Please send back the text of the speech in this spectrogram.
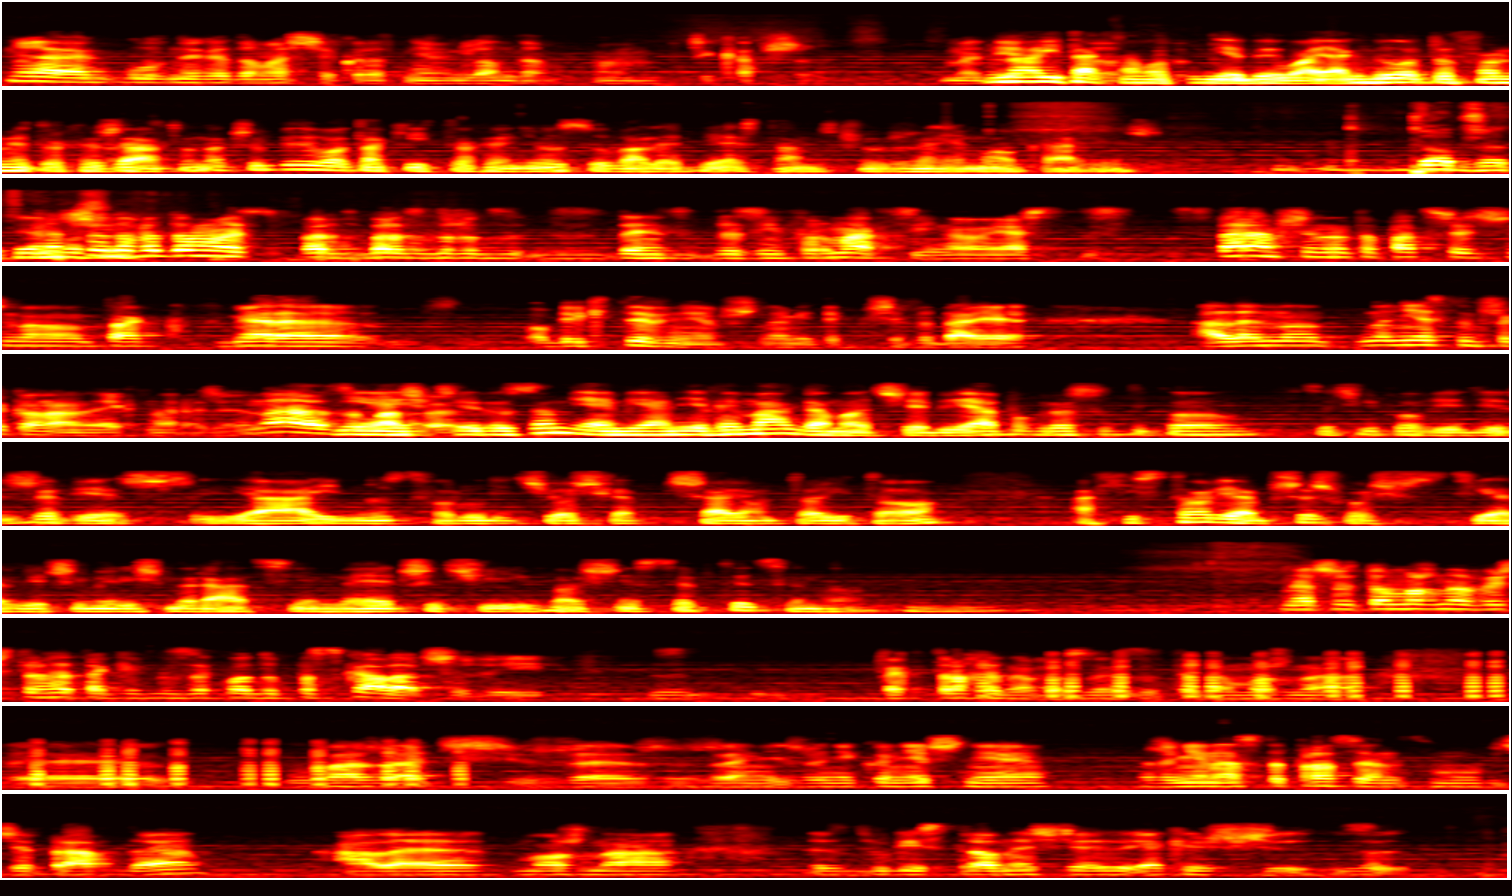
Nie, jak głównych wiadomości akurat nie oglądam. Mam ciekawsze media. No i tak tam o tym nie było. Jak było, to w formie trochę żartu. Znaczy było takich trochę newsów, ale wiesz, tam z przymrużeniem oka, wiesz. Dobrze, to ja Znaczy, może... no wiadomo, jest bardzo, bardzo dużo dez- dezinformacji. No ja staram się na to patrzeć, no tak w miarę obiektywnie, przynajmniej tak mi się wydaje, ale no, no nie jestem przekonany jak na razie. No ale Nie, ja cię rozumiem, ja nie wymagam od ciebie, ja po prostu tylko chcę ci powiedzieć, że wiesz, ja i mnóstwo ludzi ci oświadczają to i to, a historia, przyszłość stwierdzi, czy mieliśmy rację, my, czy ci właśnie sceptycy, no. Znaczy to można wyjść trochę tak jak z zakładu Pascala, czyli z, tak trochę nawiązując do tego, można e, uważać, że, że, że, że niekoniecznie, że nie na 100% mówicie prawdę, ale można z drugiej strony się jakieś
